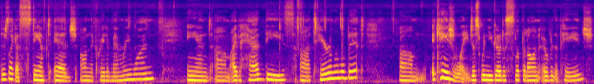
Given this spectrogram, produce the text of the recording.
there's like a stamped edge on the Creative Memory one. And um, I've had these uh, tear a little bit, um, occasionally, just when you go to slip it on over the page,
